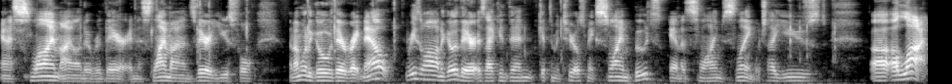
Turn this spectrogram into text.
and a slime island over there. And the slime island is very useful. And I'm going to go over there right now. The reason why I want to go there is I can then get the materials to make slime boots and a slime sling, which I used uh, a lot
